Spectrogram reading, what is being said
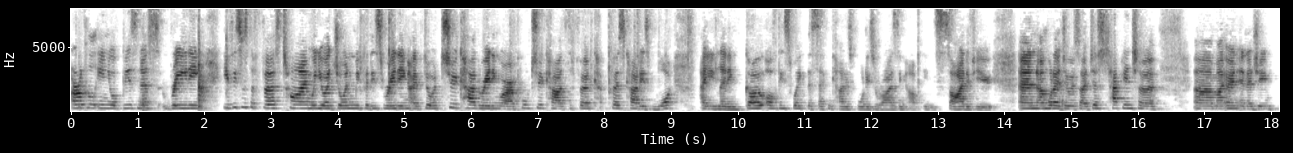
Oracle in Your Business reading. If this is the first time where you are joining me for this reading, I do a two card reading where I pull two cards. The first card is what are you letting go of this week? The second card is what is rising up inside of you. And um, what I do is I just tap into uh, my own energy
